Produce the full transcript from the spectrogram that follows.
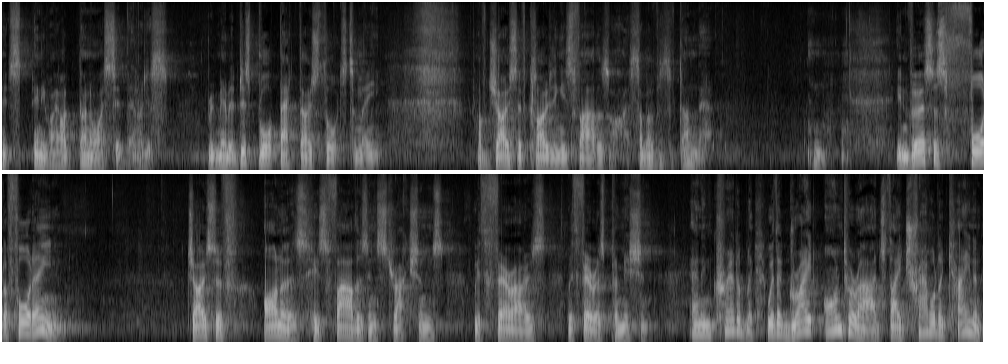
It's, anyway, I don't know why I said that. I just remembered. It just brought back those thoughts to me of Joseph closing his father's eyes. Some of us have done that. In verses 4 to 14, Joseph honours his father's instructions with Pharaoh's, with Pharaoh's permission. And incredibly, with a great entourage, they travel to Canaan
